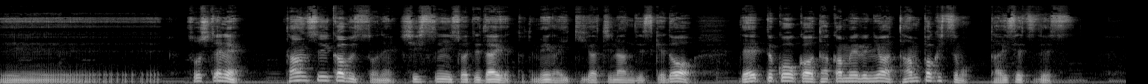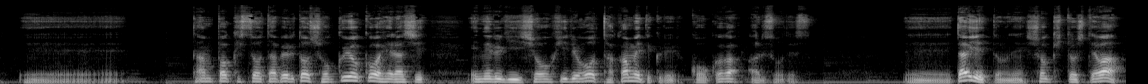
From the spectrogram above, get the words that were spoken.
えー、そしてね、炭水化物とね、脂質にそうやってダイエットって目が行きがちなんですけど、ダイエット効果を高めるにはタンパク質も大切です。えー、タンパク質を食べると食欲を減らし、エネルギー消費量を高めてくれる効果があるそうです。えー、ダイエットのね、初期としては、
